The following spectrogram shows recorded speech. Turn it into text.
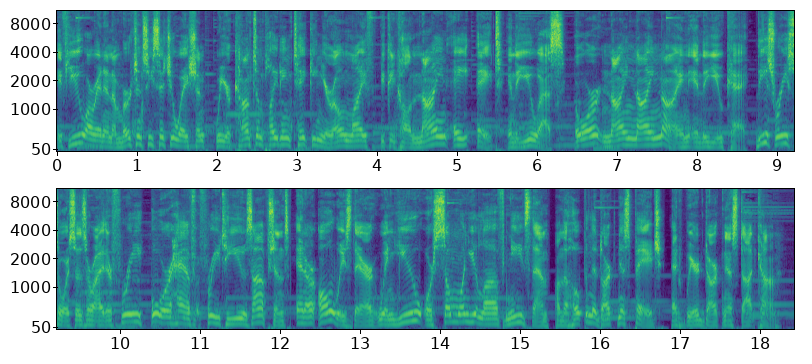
if you are in an emergency situation where you're contemplating taking your own life, you can call 988 in the U.S. or 999 in the UK. These resources are either free or have free-to-use options and are always there when you or someone you love needs them on the Hope in the Darkness page at WeirdDarkness.com.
